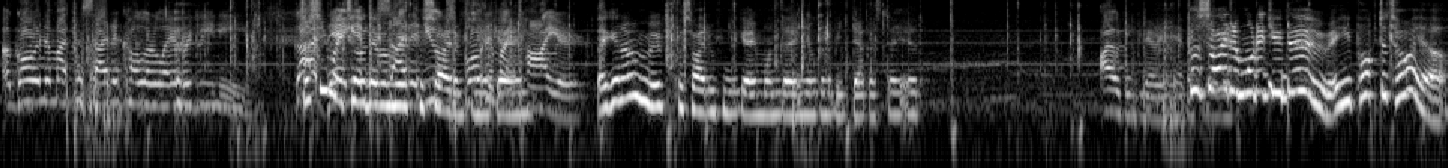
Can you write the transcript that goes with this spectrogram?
I'm going to my Poseidon color Lamborghini. God Just you wait till they remove Poseidon, Poseidon from the game. They're gonna remove Poseidon from the game one day, and you're gonna be devastated. I'll be very devastated. Poseidon, what did you do? He popped a tire.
